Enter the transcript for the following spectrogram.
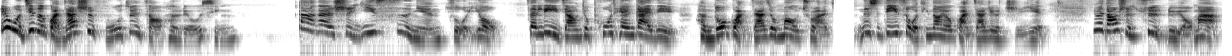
哎，我记得管家式服务最早很流行。大概是一四年左右，在丽江就铺天盖地，很多管家就冒出来。那是第一次我听到有管家这个职业，因为当时去旅游嘛，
